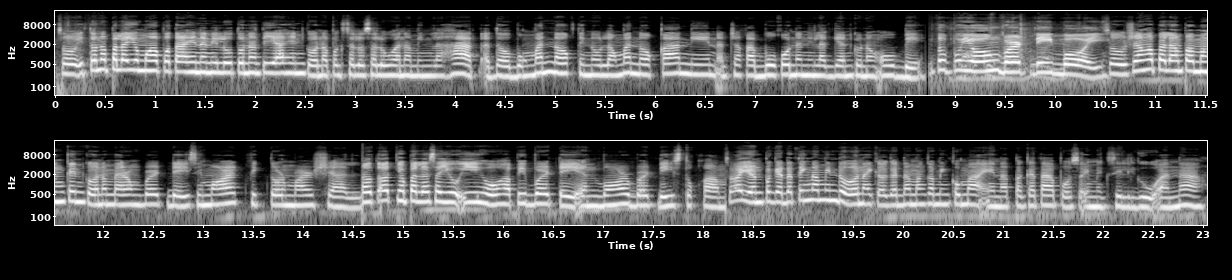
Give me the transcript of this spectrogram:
So, ito na pala yung mga putahe na niluto ng tiyahin ko na pagsalusaluhan naming lahat. Adobong manok, tinulang manok, kanin, at saka buko na nilagyan ko ng ube. Ito po yung birthday boy. So, siya nga pala ang pamangkin ko na merong birthday, si Mark Victor Marshall. Shoutout nga pala sa iyo, Iho. Happy birthday and more birthdays to come. So, ayun, pagdating namin doon ay kagad naman kaming kumain at pagkatapos ay magsiliguan na.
